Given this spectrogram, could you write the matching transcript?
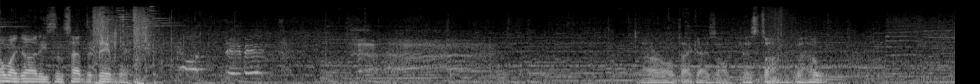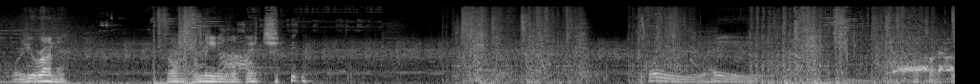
Oh my god, he's inside the table. I don't know what that guy's all pissed off about. Where are you running? Run for me, little bitch. oh, hey. That's not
